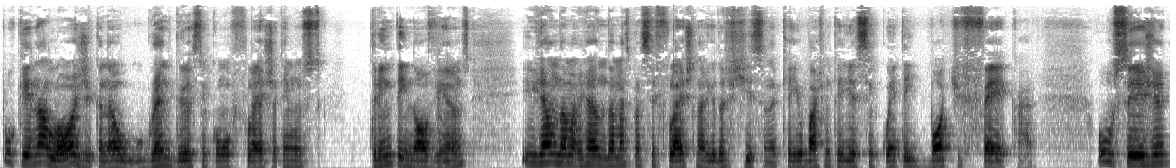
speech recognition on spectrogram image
Porque na lógica, né, o Grand Gustin como Flash já tem uns 39 anos. E já não dá, já não dá mais pra ser Flash na Liga da Justiça, né? Porque aí o Batman teria 50 e bote fé, cara. Ou seja,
